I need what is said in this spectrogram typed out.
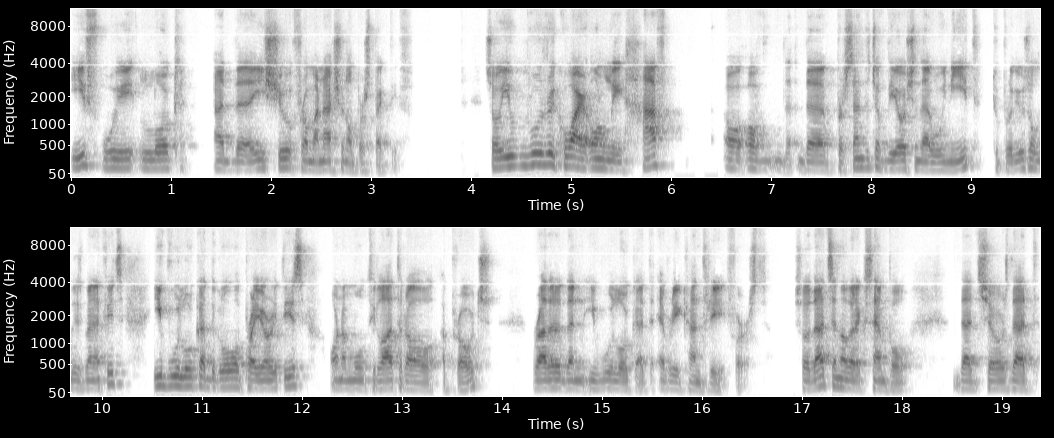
if we look at the issue from a national perspective. So it would require only half of the percentage of the ocean that we need to produce all these benefits if we look at the global priorities on a multilateral approach rather than if we look at every country first. So that's another example that shows that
